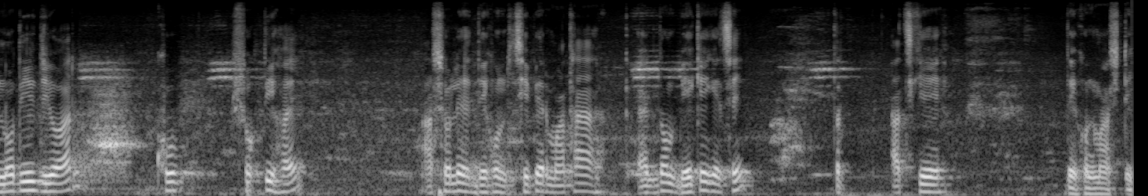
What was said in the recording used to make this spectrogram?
নদীর জোয়ার খুব শক্তি হয়। আসলে দেখুন, ছিপের মাথা একদম বেঁকে গেছে। তা আজকে দেখুন মাছটি।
